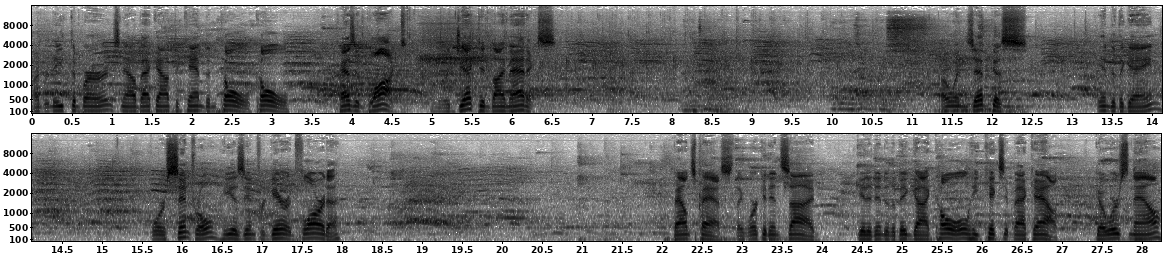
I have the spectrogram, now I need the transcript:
Underneath the Burns, now back out to Camden Cole. Cole has it blocked and rejected by Maddox. Owen Zubkus into the game for Central. He is in for Garrett, Florida. Bounce pass. They work it inside. Get it into the big guy Cole. He kicks it back out. Goers now.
